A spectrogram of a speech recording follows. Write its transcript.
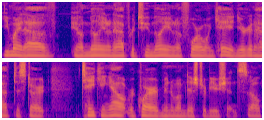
you might have you know, a million and a half or two million in a 401k and you're going to have to start taking out required minimum distributions. So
